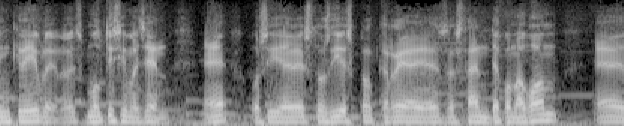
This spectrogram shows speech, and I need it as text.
increïble, no? és moltíssima gent. Eh? O sigui, estos dies pel carrer és estan de com a gom, eh?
